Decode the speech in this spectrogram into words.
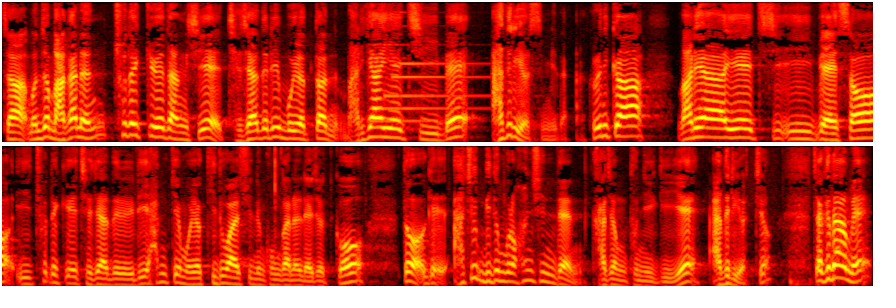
자, 먼저 마가는 초대교회 당시에 제자들이 모였던 마리아의 집의 아들이었습니다. 그러니까 마리아의 집에서 이 초대교회 제자들이 함께 모여 기도할 수 있는 공간을 내줬고 또 아주 믿음으로 헌신된 가정 분위기의 아들이었죠. 자, 그 다음에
